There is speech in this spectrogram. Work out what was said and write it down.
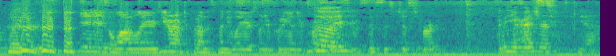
Of layers. It is a lot of layers. You don't have to put on this many layers when you're putting on your prosthesis. This is just for the When you measure. Yeah.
